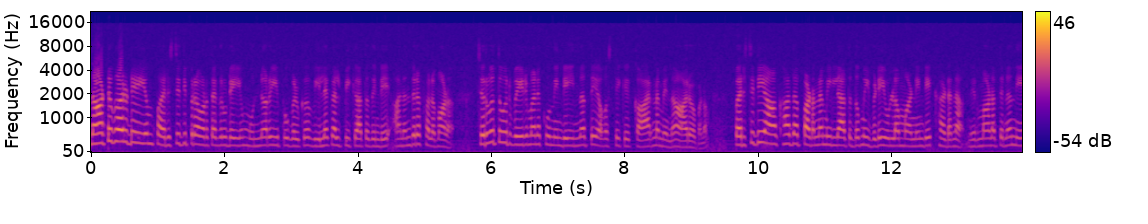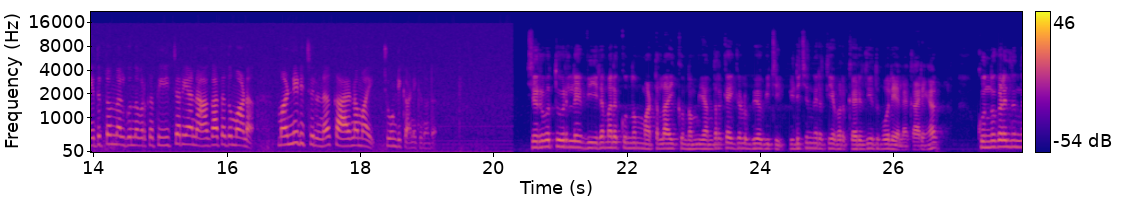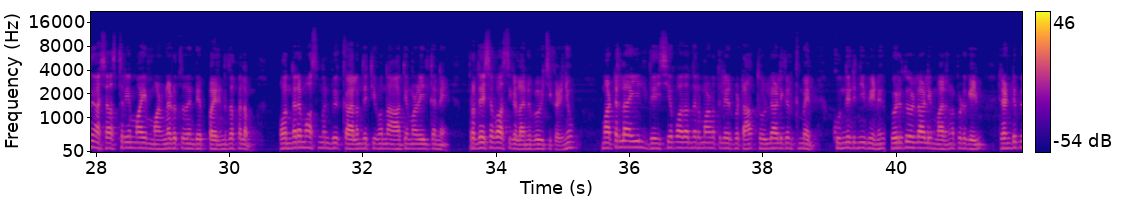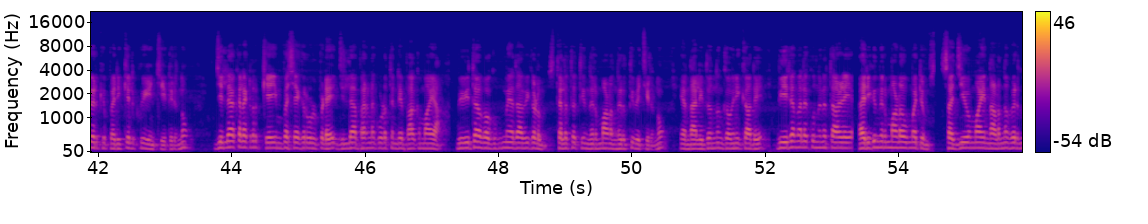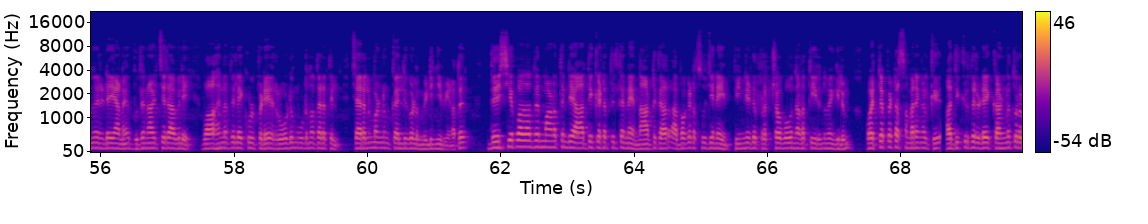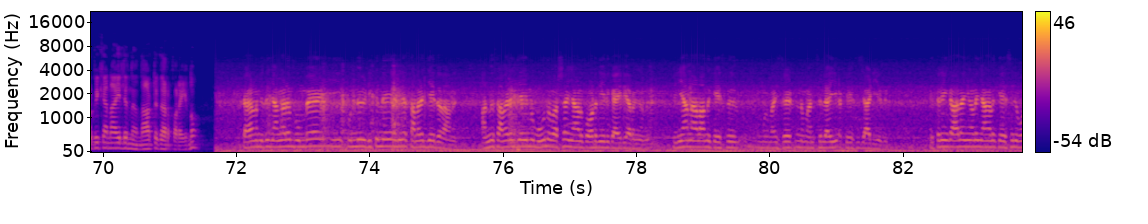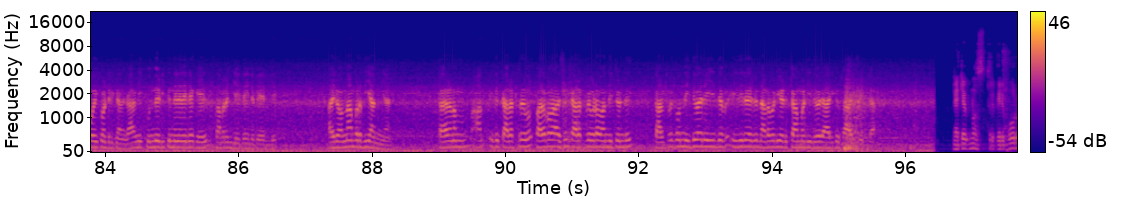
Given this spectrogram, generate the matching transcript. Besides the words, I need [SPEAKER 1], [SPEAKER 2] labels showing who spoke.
[SPEAKER 1] നാട്ടുകാരുടെയും പരിസ്ഥിതി പ്രവർത്തകരുടെയും മുന്നറിയിപ്പുകൾക്ക് വില കൽപ്പിക്കാത്തതിന്റെ അനന്തരഫലമാണ് ചെറുവത്തൂർ വേഴുമലക്കുന്നിന്റെ ഇന്നത്തെ അവസ്ഥയ്ക്ക് കാരണമെന്ന് ആരോപണം. പരിസ്ഥിതി ആഘാത പഠനമില്ലാത്തതും ഇവിടെയുള്ള മണ്ണിന്റെ ഘടന നിർമ്മാണത്തിന് നേതൃത്വം നൽകുന്നവർക്ക് തിരിച്ചറിയാനാകാത്തതുമാണ് മണ്ണിടിച്ചിലിന് കാരണമായി ചൂണ്ടിക്കാണിക്കുന്നത്.
[SPEAKER 2] ചെറുവത്തൂരിലെ വീരമലക്കുന്നും മട്ടലായിക്കുന്നും യന്ത്രക്കൈകൾ ഉപയോഗിച്ച് ഇടിച്ചു നിരത്തിയവർ കരുതിയതുപോലെയല്ല കാര്യങ്ങൾ. കുന്നുകളിൽ നിന്ന് അശാസ്ത്രീയമായി മണ്ണെടുത്തതിന്റെ പരിണിതഫലം ഒന്നര മാസം മുൻപ് കാലം തെറ്റി വന്ന ആദ്യ മഴയിൽ തന്നെ പ്രദേശവാസികൾ അനുഭവിച്ചു കഴിഞ്ഞു. മട്ടലായിൽ ദേശീയപാത നിർമ്മാണത്തിലേർപ്പെട്ട തൊഴിലാളികൾക്ക് മേൽ കുന്നിടിഞ്ഞു വീണ് ഒരു തൊഴിലാളി മരണപ്പെടുകയും രണ്ടുപേർക്ക് പരിക്കേൽക്കുകയും ചെയ്തിരുന്നു. ജില്ലാ കലക്ടർ കെ ഇമ്പശേഖർ ഉൾപ്പെടെ ജില്ലാ ഭരണകൂടത്തിന്റെ ഭാഗമായ വിവിധ വകുപ്പ് മേധാവികളും സ്ഥലത്തെത്തി നിർമ്മാണം നിർത്തിവെച്ചിരുന്നു. എന്നാൽ ഇതൊന്നും ഗൗനിക്കാതെ വീരമലക്കുന്നിന് താഴെ അരികു നിർമ്മാണവും മറ്റും സജീവമായി നടന്നു വരുന്നതിനിടെയാണ് ബുധനാഴ്ച രാവിലെ വാഹനത്തിലേക്കുൾപ്പെടെ റോഡ് മൂടുന്ന തരത്തിൽ ചരൽമണ്ണും കല്ലുകളും ഇടിഞ്ഞു വീണത്. ദേശീയപാത നിർമ്മാണത്തിന്റെ ആദ്യഘട്ടത്തിൽ തന്നെ നാട്ടുകാർ അപകട സൂചനയും പിന്നീട് പ്രക്ഷോഭവും നടത്തിയിരുന്നുവെങ്കിലും ഒറ്റപ്പെട്ട സമരങ്ങൾക്ക് അധികൃതരുടെ കണ്ണു തുറപ്പിക്കാനായില്ലെന്ന് നാട്ടുകാർ പറയുന്നു.
[SPEAKER 3] കാരണം ഇത് ഞങ്ങൾ മുമ്പേ ഈ കുന്ന് ഇടിക്കുന്നതിനെതിരെ സമരം ചെയ്തതാണ്. അന്ന് സമരം ചെയ്യുമ്പോൾ മൂന്ന് വർഷം ഞങ്ങൾ കോടതിയിൽ കയറി ഇറങ്ങുന്നത് പിന്നെ നാളാണ് കേസ് മജിസ്ട്രേറ്റിന് മനസ്സിലായി കേസ് ചാടിയത്. ഇത്രയും കാലം ഞങ്ങൾ ഞങ്ങൾ കേസിന് പോയിക്കൊണ്ടിരിക്കുകയാണ്. കാരണം ഈ കുന്നിടിക്കുന്നതിനെതിരെ കേസ് സമരം ചെയ്തതിന്റെ പേരിൽ അതിലൊന്നാം പ്രതിയാണ് ഞാൻ. കാരണം ഇത് കലക്ടർ പല പ്രാവശ്യം കലക്ടർ ഇവിടെ വന്നിട്ടുണ്ട്. കലക്ടർക്കൊന്നും ഇതുവരെ ഇതിന്റെ ഇതിനൊരു നടപടി എടുക്കാൻ വേണ്ടി ഇതുവരെ ആർക്കും സാധിച്ചില്ല
[SPEAKER 2] നെറ്റ്വർക്ക് ന്യൂസ് തൃക്കരിപ്പൂർ.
